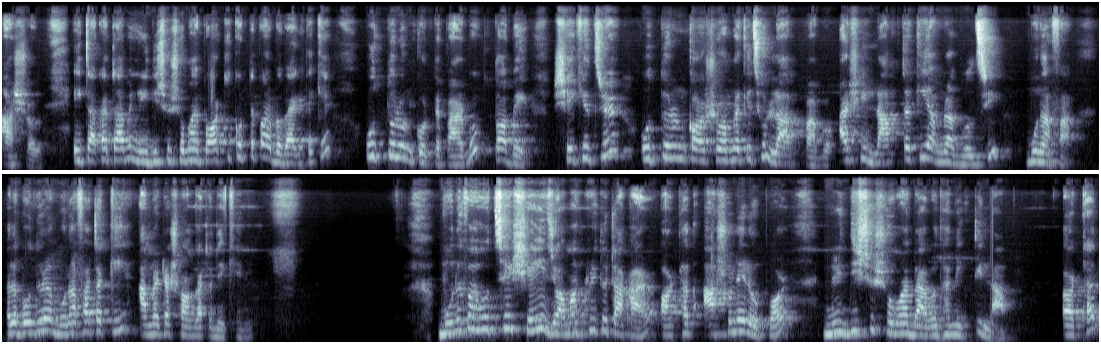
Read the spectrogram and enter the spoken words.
আসল। এই টাকাটা আমি নির্দিষ্ট সময় পর কি করতে পারব? ব্যাংক থেকে উত্তোলন করতে পারব। তবে সেক্ষেত্রে উত্তোলন করার সময় আমরা কিছু লাভ পাবো। আর সেই লাভটা কি আমরা বলছি? মুনাফা। তাহলে বন্ধুরা, মুনাফাটা কি? আমরা একটা সংজ্ঞাটা দেখে নিই। মুনাফা হচ্ছে সেই জমাকৃত টাকার, অর্থাৎ আসলের ওপর নির্দিষ্ট সময় ব্যবধান একটি লাভ। অর্থাৎ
